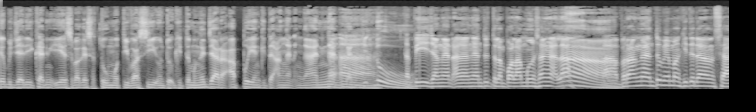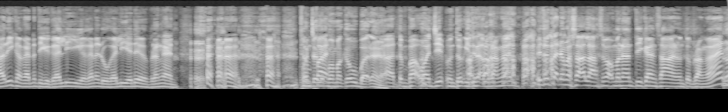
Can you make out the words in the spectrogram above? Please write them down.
ia menjadikan ia sebagai satu motivasi untuk kita mengejar apa yang kita angan-angankan Ah, gitu. Tapi jangan angan-angan tu terlampau lama sangat lah. Ah. Ah, berangan tu memang kita dalam sehari kadang-kadang tiga kali, kadang-kadang dua kali ada berangan. Macam lepas makan ubat kan? Ah, tempat wajib untuk kita nak berangan. Itu tak ada masalah sebab menantikan saat untuk berangan.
